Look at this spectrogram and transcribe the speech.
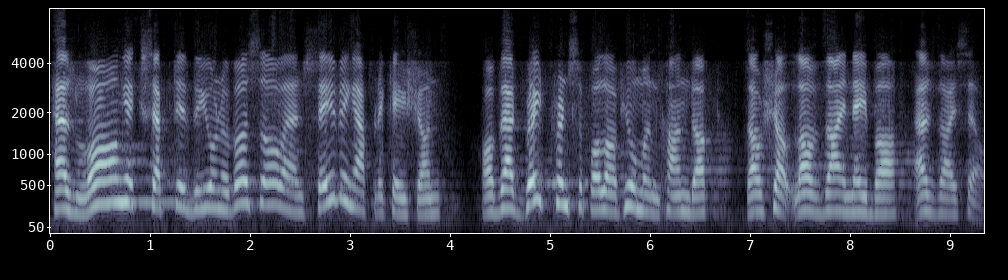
has long accepted the universal and saving application of that great principle of human conduct, thou shalt love thy neighbor as thyself.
